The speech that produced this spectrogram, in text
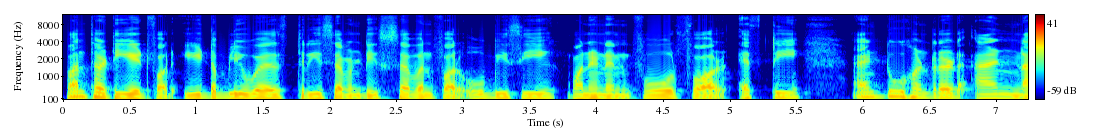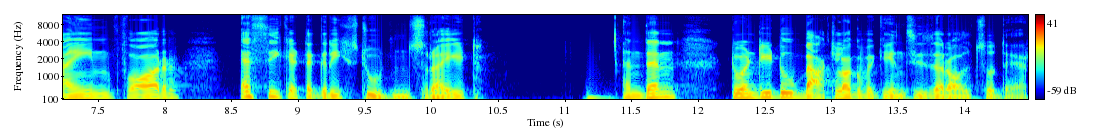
138 for EWS, 377 for OBC, 104 for ST, and 209 for SC category students, right? And then 22 backlog vacancies are also there.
